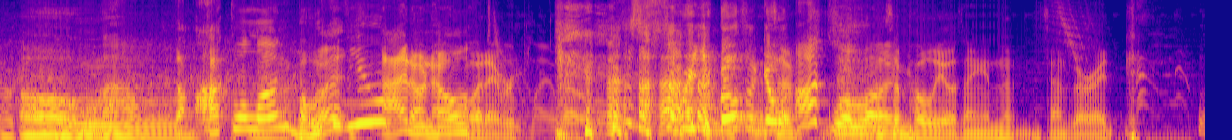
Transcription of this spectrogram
Oh, wow. The aqua lung, both of you? I don't know. Whatever. Where you both would go It's a- aqua It's a lung. polio thing, isn't it? Sounds all right. The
